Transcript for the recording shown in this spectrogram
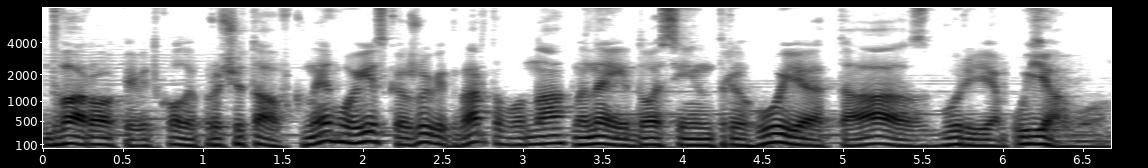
Два роки відколи прочитав книгу, і скажу відверто, вона мене і досі інтригує та збурює уяву.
